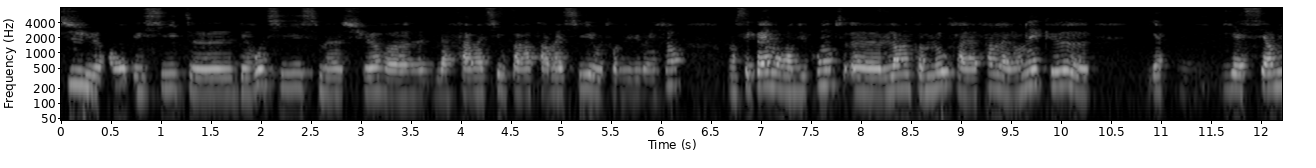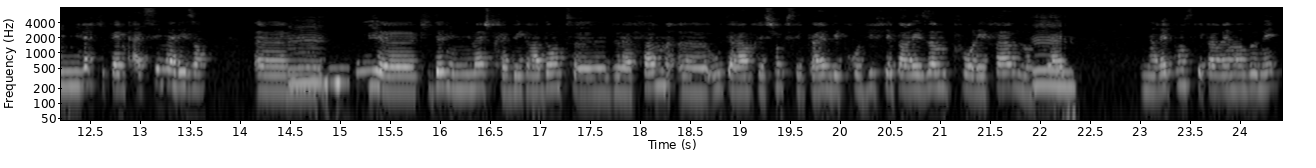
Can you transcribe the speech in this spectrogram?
sur euh, des sites euh, d'érotisme, sur euh, de la pharmacie ou parapharmacie autour du lubrifiant, on s'est quand même rendu compte, l'un comme l'autre, à la fin de la journée, que y a, y a, c'est un univers qui est quand même assez malaisant. Mmh. qui, qui, donne une image très dégradante de la femme, où tu as l'impression que c'est quand même des produits faits par les hommes pour les femmes, donc il y a une réponse qui n'est pas vraiment donnée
